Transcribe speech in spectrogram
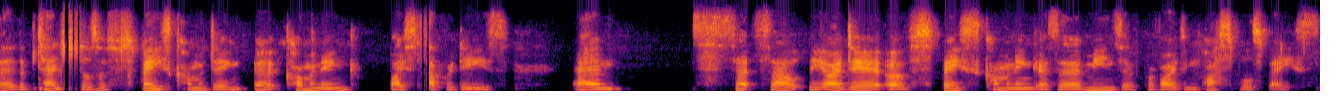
uh, The Potentials of Space Commoning, uh, commoning by Stavrides, um, sets out the idea of space commoning as a means of providing possible space.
